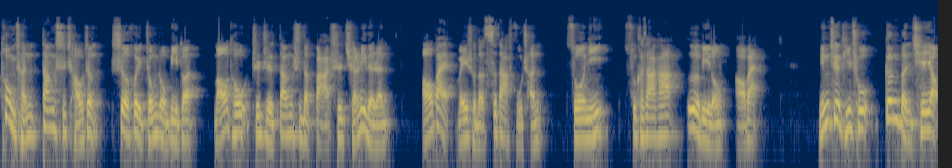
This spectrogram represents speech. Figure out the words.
痛陈当时朝政社会种种弊端，矛头直指当时的把持权力的人，鳌拜为首的四大辅臣索尼、苏克萨哈、鄂必隆、鳌拜，明确提出根本切要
